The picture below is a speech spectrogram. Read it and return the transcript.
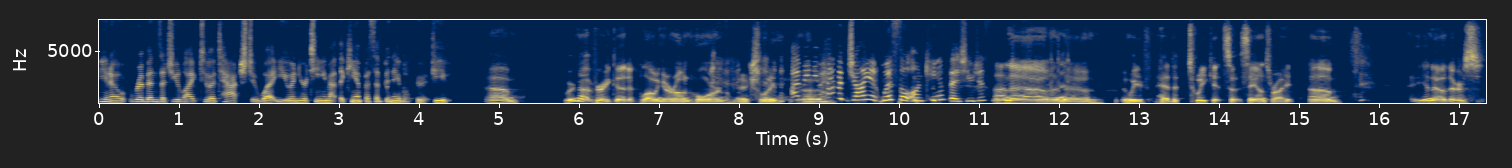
you know ribbons that you like to attach to what you and your team at the campus have been able to achieve? Um, we're not very good at blowing our own horn, actually. I mean, you um, have a giant whistle on campus. You just. I know, I know. We've had to tweak it so it sounds right. Um, you know, there's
